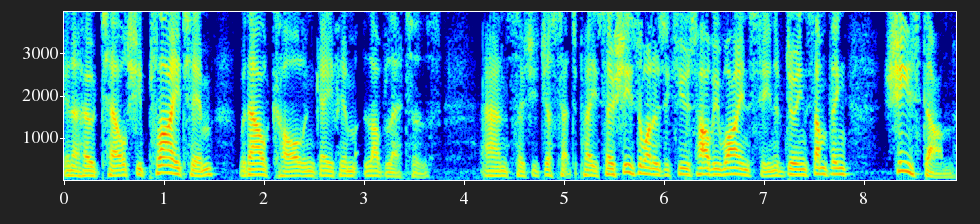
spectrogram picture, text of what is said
in a hotel. She plied him with alcohol and gave him love letters. And so she just had to pay. So she's the one who's accused Harvey Weinstein of doing something she's done.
